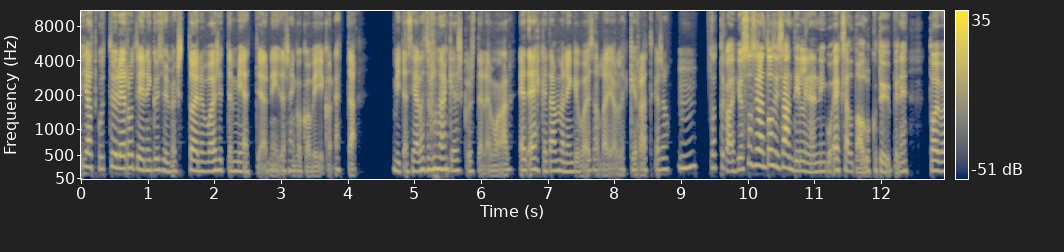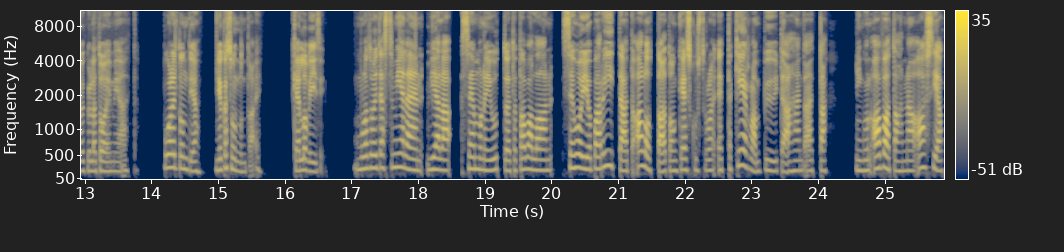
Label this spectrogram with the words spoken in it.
jotkut tyyliin rutiinikysymykset, toinen voi sitten miettiä niitä sen koko viikon, että mitä siellä tullaan keskustelemaan. Et ehkä tämmöinenkin voisi olla jollekin ratkaisu. Mm, totta kai. Jos on sellainen tosi säntillinen niin Excel-taulukkotyyppi, niin toi voi kyllä toimia. Että puoli tuntia joka sunnuntai, kello viisi. Mulla tuli tässä mieleen vielä semmoinen juttu, että tavallaan se voi jopa riittää, että aloittaa ton keskustelun, että kerran pyytää häntä, että niin kun avataan nämä asiat,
